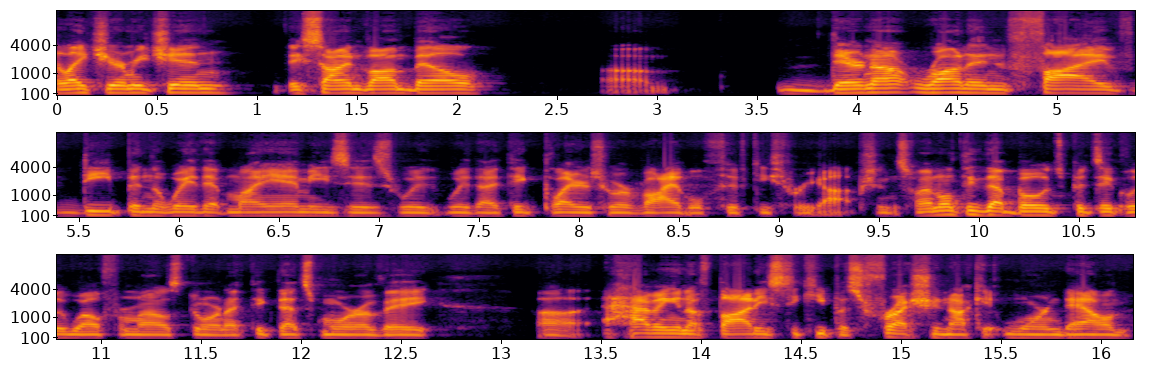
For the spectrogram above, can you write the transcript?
like Jeremy Chinn. They signed Vonn Bell. Um, they're not running five deep in the way that Miami's is with, with I think players who are viable 53 options. So I don't think that bodes particularly well for Myles Dorn. I think that's more of a uh, having enough bodies to keep us fresh and not get worn down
